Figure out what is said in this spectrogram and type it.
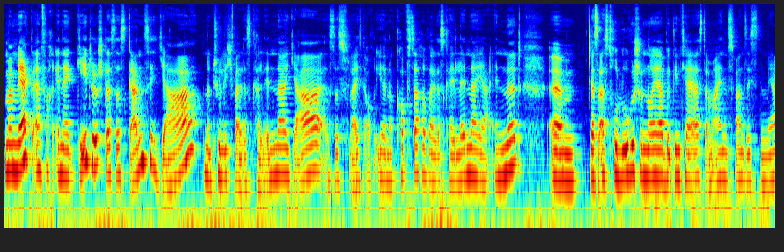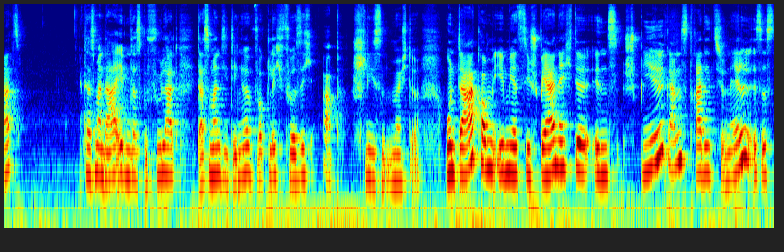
man merkt einfach energetisch, dass das ganze Jahr, natürlich weil das Kalenderjahr, es ist vielleicht auch eher eine Kopfsache, weil das Kalenderjahr endet. Ähm, das astrologische Neujahr beginnt ja erst am 21. März, dass man da eben das Gefühl hat, dass man die Dinge wirklich für sich abschließen möchte. Und da kommen eben jetzt die Sperrnächte ins Spiel. Ganz traditionell ist es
